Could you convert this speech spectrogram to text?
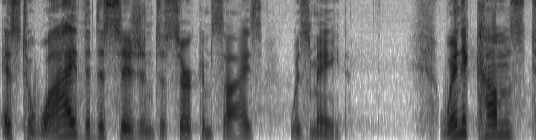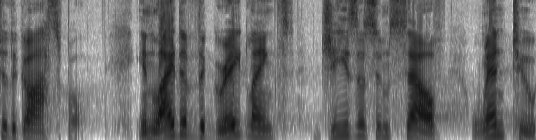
as to why the decision to circumcise was made. When it comes to the gospel, in light of the great lengths Jesus himself went to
